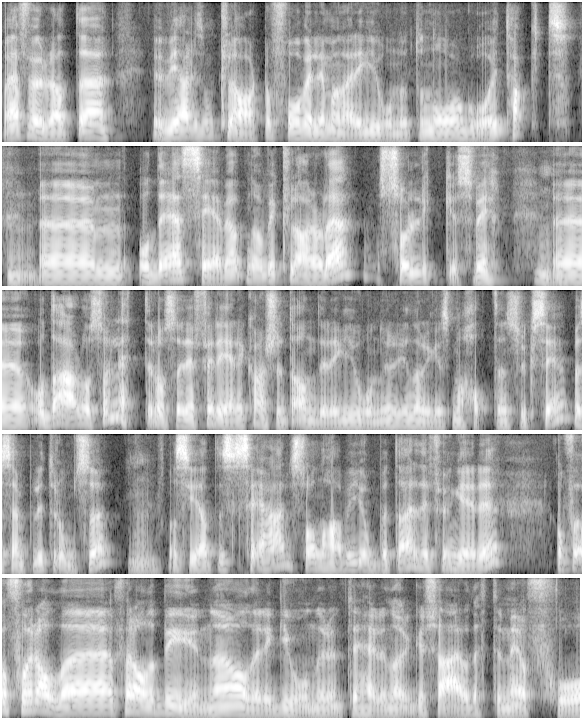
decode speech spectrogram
Og jeg føler at eh, vi har liksom klart å få veldig mange av regionene til nå å gå i takt. Um, og det ser vi at når vi klarer det, så lykkes vi. Uh, og da er det også lettere også å referere kanskje til andre regioner i Norge som har hatt en suksess, f.eks. i Tromsø, og si at se her, sånn har vi jobbet der, det fungerer. Og for, alle, for alle byene og alle regioner rundt i hele Norge så er jo dette med å få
